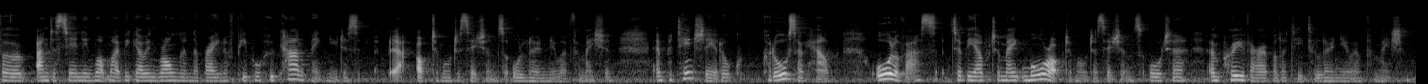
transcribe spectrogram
for understanding what might be going wrong in the brain of people who can't make new uh, optimal decisions or learn new information. And potentially it could also help all of us to be able to make more optimal decisions or to improve our ability to learn new information.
